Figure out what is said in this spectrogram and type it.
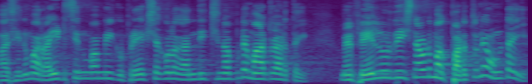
మా సినిమా రైట్ సినిమా మీకు ప్రేక్షకులకు అందించినప్పుడే మాట్లాడతాయి. మేము ఫెయిల్యూర్ తీసినప్పుడు మాకు పడుతూనే ఉంటాయి.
